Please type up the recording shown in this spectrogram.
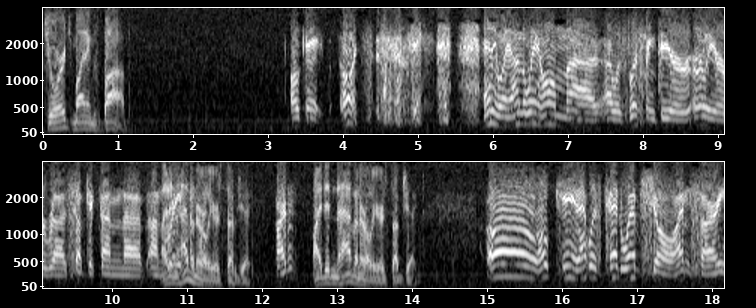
George, my name is Bob. Okay. Oh, it's okay. Anyway, on the way home, uh, I was listening to your earlier uh, subject on uh, on I didn't rape. have an earlier subject. Pardon? I didn't have an earlier subject. Oh, okay. That was Ted Webb's show. I'm sorry.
